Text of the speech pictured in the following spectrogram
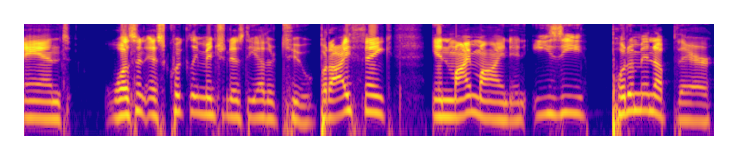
and wasn't as quickly mentioned as the other two. But I think, in my mind, an easy put him in up there.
